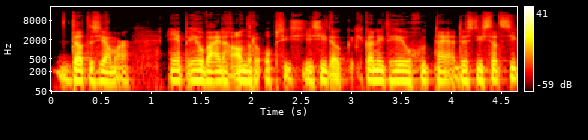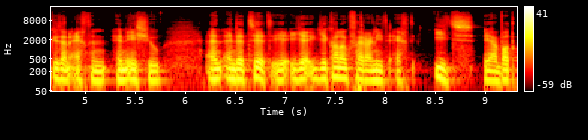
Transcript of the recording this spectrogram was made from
dat is jammer. Je hebt heel weinig andere opties. Je ziet ook, je kan niet heel goed, nou ja, dus die statistieken zijn echt een, een issue. En en that's it. Je, je, je kan ook verder niet echt iets. Ja, wat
